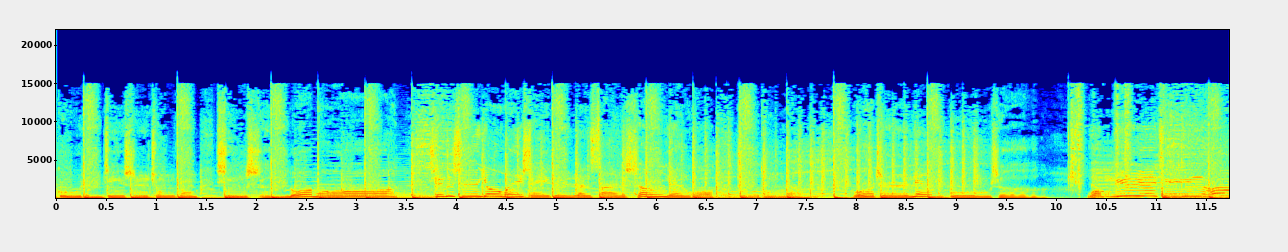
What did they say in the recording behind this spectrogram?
故人几时重逢，心生落寞。前世又为谁点燃三生烟火，灼痛了我执念不舍。望明月今后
